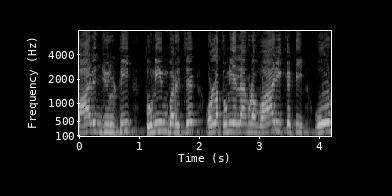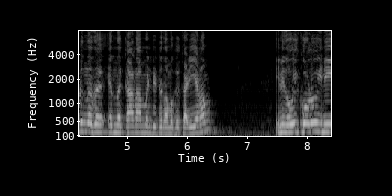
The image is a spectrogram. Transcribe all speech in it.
വാലും ചുരുട്ടി തുണിയും പറിച്ച് ഉള്ള തുണിയെല്ലാം കൂടെ വാരിക്കെട്ടി ഓടുന്നത് എന്ന് കാണാൻ വേണ്ടിയിട്ട് നമുക്ക് കഴിയണം. ഇനി നോക്കിക്കോളൂ ഇനി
